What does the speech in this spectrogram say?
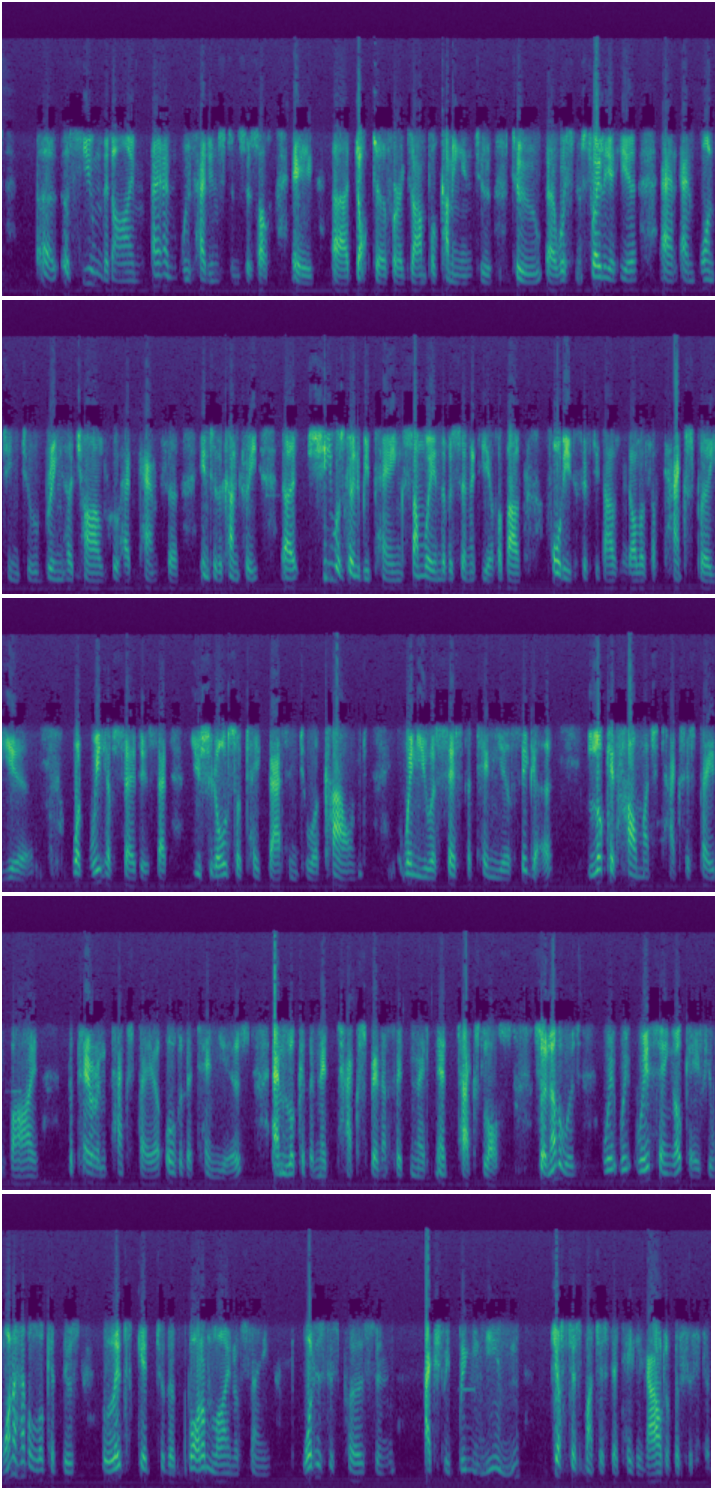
uh, assume that I'm, and we've had instances of a uh, doctor, for example, coming into to uh, Western Australia here and, and wanting to bring her child who had cancer into the country. Uh, she was going to be paying somewhere in the vicinity of about forty to fifty thousand dollars of tax per year. What we have said is that you should also take that into account when you assess the ten-year figure. Look at how much tax is paid by the parent taxpayer over the 10 years and look at the net tax benefit, net, net tax loss. So, in other words, we're, we're saying, okay, if you want to have a look at this, let's get to the bottom line of saying, what is this person actually bringing in just as much as they're taking out of the system?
